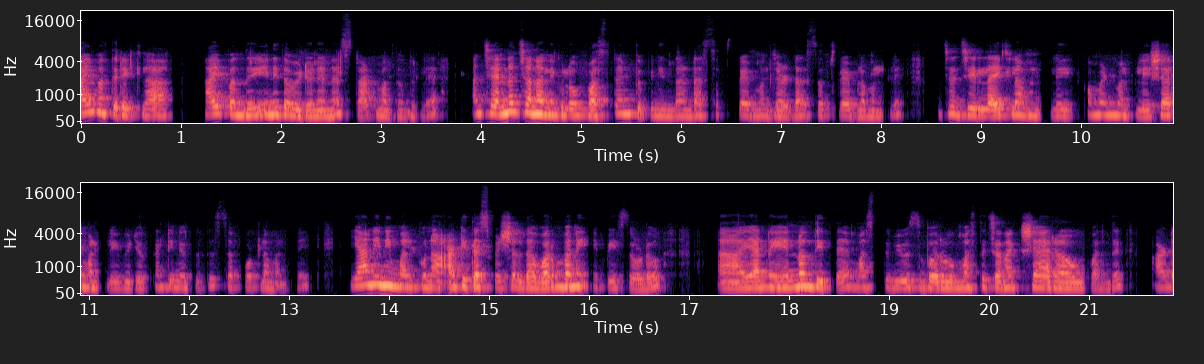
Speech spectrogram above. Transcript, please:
ಹಾಯ್ ಮತ್ತಿರಿಕ್ಲಾ ಹಾಯ್ ಬಂದು ಏನಿದ ನೆನ? ಸ್ಟಾರ್ಟ್ ಮಾಡ್ತಂದ್ರೆ ಅಂಚ ಎನ್ನ ಚಾನಲ್ಗಳು ಫಸ್ಟ್ ಟೈಮ್ ತುಪ್ಪಿನಿಂದಾಂಡ ಸಬ್ಸ್ಕ್ರೈಬ್ ಮಲ್ಜಾಡ್ಡ ಸಬ್ಸ್ಕ್ರೈಬ್ಲ ಮಲ್ಪಲೆ ಲೈಕ್ ಲೈಕ್ಲ ಮಲ್ಪಲೆ ಕಮೆಂಟ್ ಮಲ್ಪಲೆ ಶೇರ್ ಮಲ್ಪಲೆ ವಿಡಿಯೋ ಕಂಟಿನ್ಯೂ ಇರ್ತದೆ ಸಪೋರ್ಟ್ಲ ಮಲ್ಪಲೆ ಯಾನಿನಿ ಮಲ್ಪುನ ಆಟಿದ ದ ವರ್ಬನಿ ಎಪಿಸೋಡು ಯಾನ್ ಎನ್ನೊಂದಿತ್ತೆ ಮಸ್ತ್ ವ್ಯೂಸ್ ಬರು, ಮಸ್ತ್ ಚೆನ್ನಾಗಿ ಶೇರ್ ಆವು ಪಂದ್ ಆಂಡ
